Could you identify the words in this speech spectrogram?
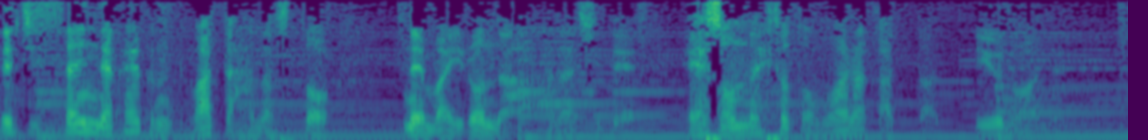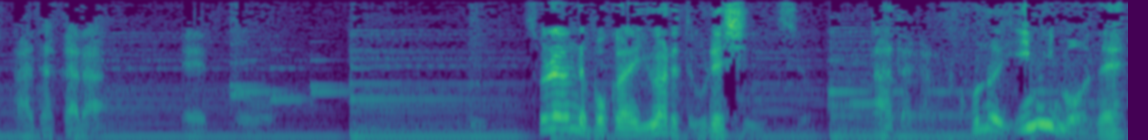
で、実際に仲良くなってわって話すと、ね、まあいろんな話で、えそんな人と思わなかったっていうのはね、あ、だから、えっ、と、うん、それはね、僕は言われて嬉しいんですよ。あ、だから、この意味もね、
